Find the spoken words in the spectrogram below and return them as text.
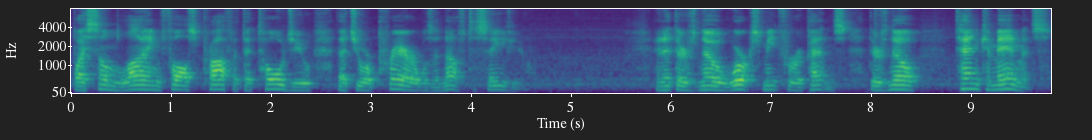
by some lying false prophet that told you that your prayer was enough to save you. And that there's no works meet for repentance. There's no Ten Commandments.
